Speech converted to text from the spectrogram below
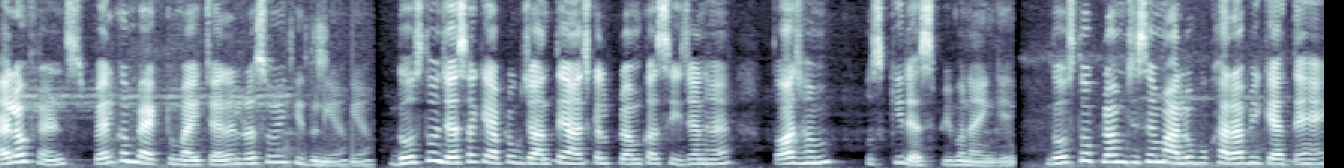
Hello friends, welcome back to my channel रसोई की दुनिया। दोस्तों, जैसा कि आप लोग जानते हैं, आजकल प्लम का सीज़न है तो आज हम उसकी रेसिपी बनाएँगे। दोस्तों, प्लम जिसे हम आलू बुखारा भी कहते हैं,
